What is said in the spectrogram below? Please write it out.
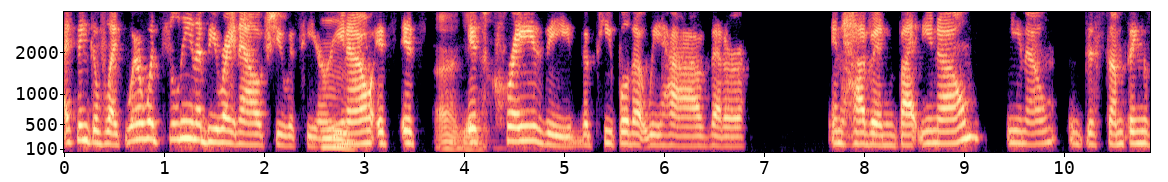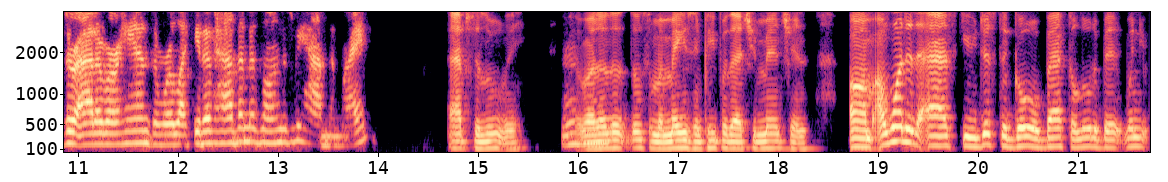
i think of like where would selena be right now if she was here you Mm, know it's it's uh, it's crazy the people that we have that are in heaven but you know you know just some things are out of our hands and we're lucky to have them as long as we have them right absolutely. But mm-hmm, those those some amazing people that you mentioned. Um, I wanted to ask you just to go back a little bit when you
